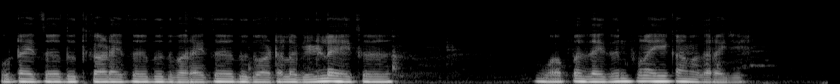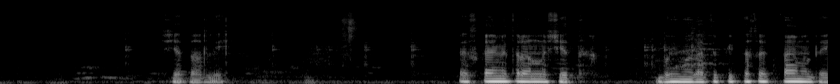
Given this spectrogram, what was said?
उठायचं दूध काढायचं दूध भरायचं दूध वाटायला भिडला यायचं. वापस जायचं आणि पुन्हा हे कामं करायची. शेतातली. कसं काय मित्रांनो शेत? भुईमुगाचं पीक कसं काय म्हणताय?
